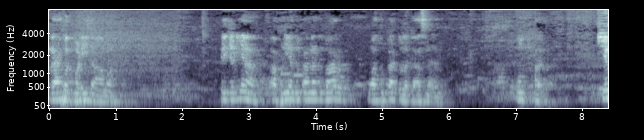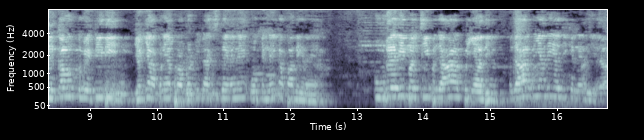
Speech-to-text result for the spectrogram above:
ਟ੍ਰੈਫਿਕ ਬੜੀ ਜਾਮ ਆ। ਤੇ ਜਿਹੜੀਆਂ ਆਪਣੀਆਂ ਦੁਕਾਨਾਂ ਦੇ ਬਾਹਰ ਵਾਧੂ ਘੱਟ ਲੱਗਾ ਸਮਾਨ ਇਨਕਮ ਕਮੇਟੀ ਦੀ ਜਿਹੜੀਆਂ ਆਪਣੀਆਂ ਪ੍ਰਾਪਰਟੀ ਟੈਕਸ ਦੇਣੇ ਨੇ ਉਹ ਕਿੰਨੇ ਕੁ ਆਪਾਂ ਦੇ ਰਹੇ ਆ ਕੂੜੇ ਦੀ ਪਰਚੀ 50 ਰੁਪਈਆਂ ਦੀ। 50 ਰੁਪਈਆਂ ਦੀ ਹੈ ਜੀ ਕਿੰਨੇ ਦੀ ਹੈ?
